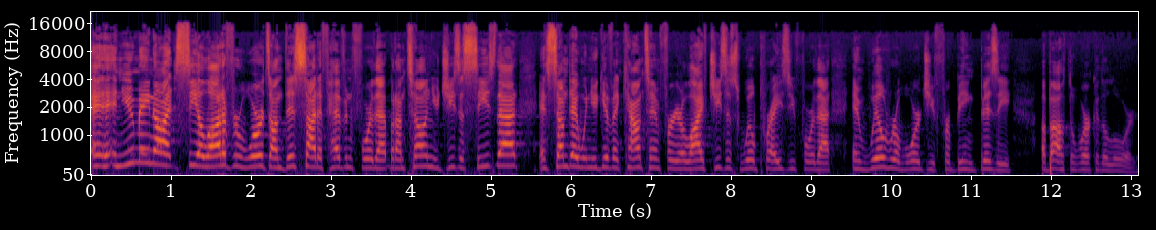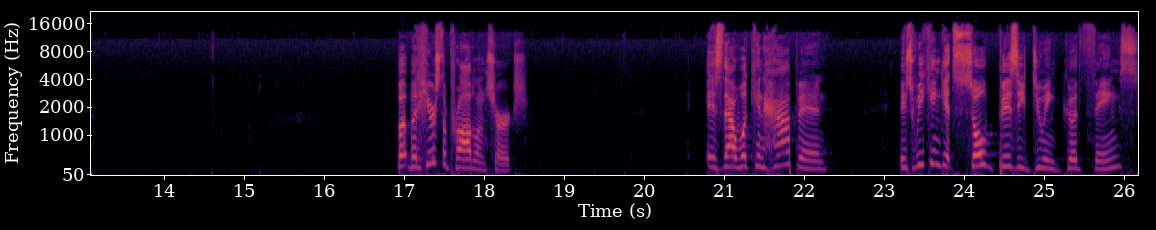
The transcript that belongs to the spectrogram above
And, and, you may not see a lot of rewards on this side of heaven for that, but I'm telling you, Jesus sees that. And someday when you give account to him for your life, Jesus will praise you for that and will reward you for being busy about the work of the Lord. But, but here's the problem, church, is that what can happen is we can get so busy doing good things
